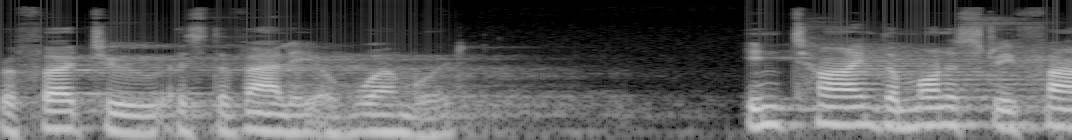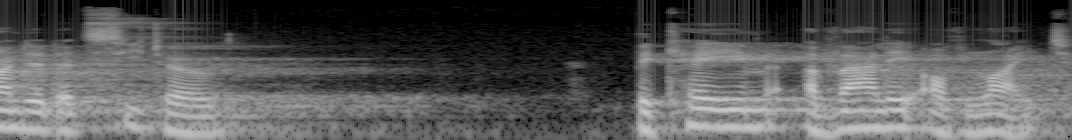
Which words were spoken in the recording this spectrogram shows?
referred to as the Valley of Wormwood. In time, the monastery founded at Citeaux became a valley of light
